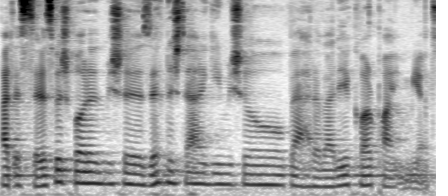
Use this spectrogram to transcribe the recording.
بعد استرس بهش وارد میشه ذهنش درگیر میشه و بهرهوری کار پایین میاد.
